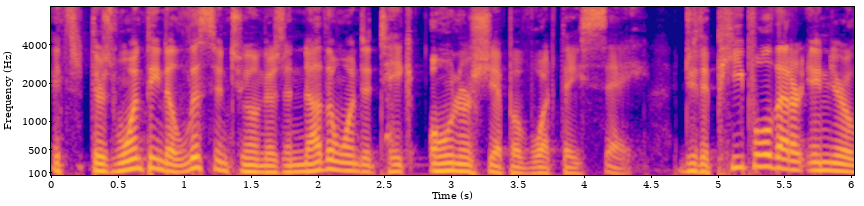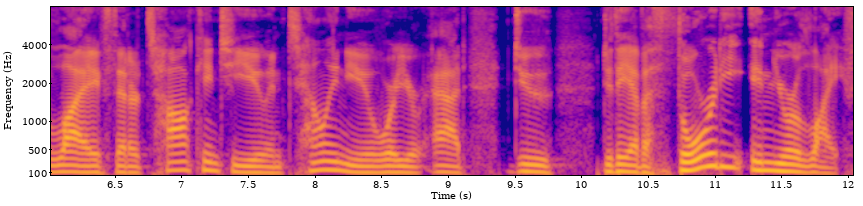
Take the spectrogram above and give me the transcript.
it's there's one thing to listen to them, there's another one to take ownership of what they say do the people that are in your life that are talking to you and telling you where you're at do do they have authority in your life?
